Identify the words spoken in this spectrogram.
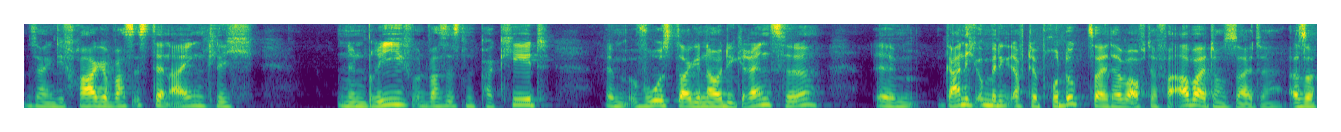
sagen, die Frage, was ist denn eigentlich ein Brief und was ist ein Paket? Ähm, wo ist da genau die Grenze? Ähm, gar nicht unbedingt auf der Produktseite, aber auf der Verarbeitungsseite. Also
